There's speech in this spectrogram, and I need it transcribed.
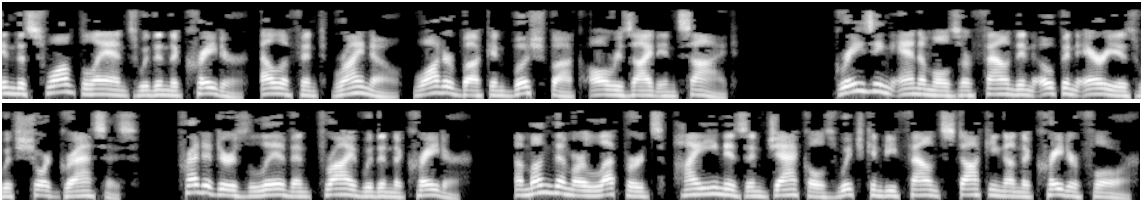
In the swamp lands within the crater, elephant, rhino, waterbuck and bushbuck all reside inside. Grazing animals are found in open areas with short grasses. Predators live and thrive within the crater. Among them are leopards, hyenas and jackals which can be found stalking on the crater floor.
